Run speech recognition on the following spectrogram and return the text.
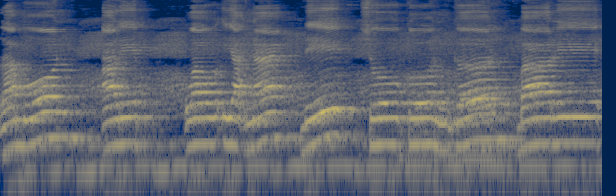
lamun alif waw iyana disukunkan bari.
